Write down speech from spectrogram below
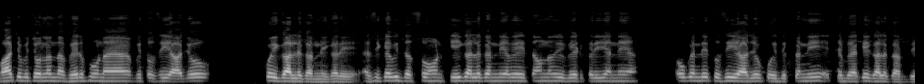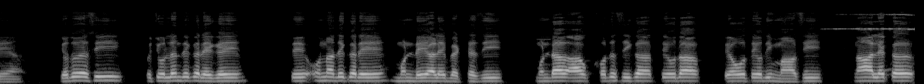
ਬਾਅਦ ਚ ਵਿਚੋਲਨ ਦਾ ਫਿਰ ਫੋਨ ਆਇਆ ਵੀ ਤੁਸੀਂ ਆ ਜਾਓ, ਕੋਈ ਗੱਲ ਕਰਨੀ ਘਰੇ। ਅਸੀਂ ਕਿਹਾ ਵੀ ਦੱਸੋ ਹੁਣ ਕੀ ਗੱਲ ਕਰਨੀ ਆ, ਵੀ ਅਸੀਂ ਤਾਂ ਉਹਨਾਂ ਦੀ ਵੇਟ ਕਰੀ ਜਾਂਦੇ ਆ। ਉਹ ਕਹਿੰਦੇ, ਤੁਸੀਂ ਆ ਜਾਓ, ਕੋਈ ਦਿੱਕਤ ਨਹੀਂ, ਇੱਥੇ ਬਹਿ ਕੇ ਗੱਲ ਕਰਦੇ ਆ। ਜਦੋਂ ਅਸੀਂ ਵਿਚੋਲਨ ਦੇ ਘਰੇ ਗਏ ਤੇ ਉਹਨਾਂ ਦੇ ਘਰੇ ਮੁੰਡੇ ਵਾਲੇ ਬੈਠੇ ਸੀ। ਮੁੰਡਾ ਆਪ ਖੁਦ ਸੀਗਾ ਤੇ ਉਹਦਾ ਪਿਓ ਤੇ ਉਹਦੀ ਮਾਂ ਸੀ। ਨਾਲ ਇੱਕ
